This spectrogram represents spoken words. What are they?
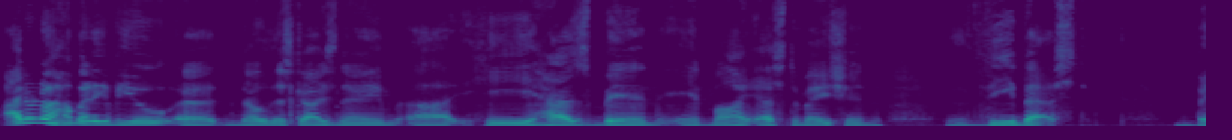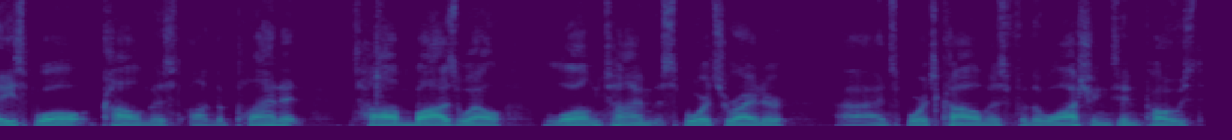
I don't know how many of you uh, know this guy's name. Uh, he has been, in my estimation, the best baseball columnist on the planet. Tom Boswell, longtime sports writer uh, and sports columnist for the Washington Post.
